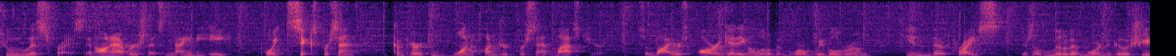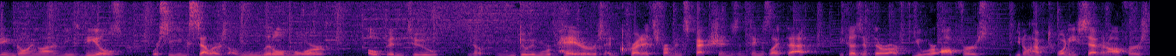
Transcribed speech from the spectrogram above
to list price. And on average, that's 98.6% compared to 100% last year. So buyers are getting a little bit more wiggle room in their price. There's a little bit more negotiating going on in these deals. We're seeing sellers a little more open to you know, doing repairs and credits from inspections and things like that. Because if there are fewer offers, if you don't have 27 offers,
